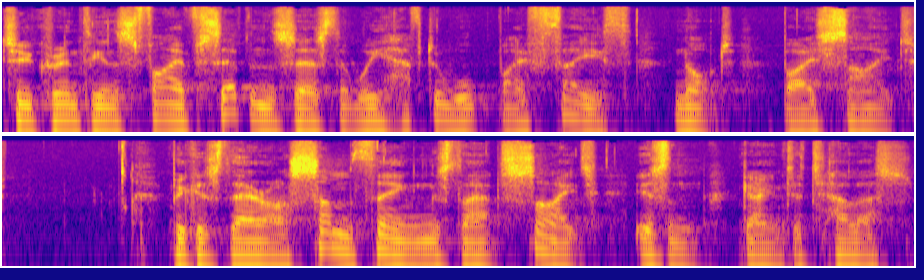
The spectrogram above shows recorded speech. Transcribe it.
2 Corinthians 5 7 says that we have to walk by faith, not by sight, because there are some things that sight isn't going to tell us.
